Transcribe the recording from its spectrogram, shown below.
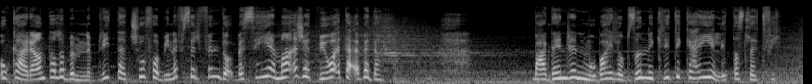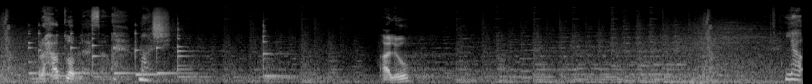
وكاران طلب من بريتا تشوفه بنفس الفندق بس هي ما أجت بوقتها ابدا. بعدين رن موبايله بظن كريتيكا هي اللي اتصلت فيه. رح أطلب الحساب. ماشي. ألو؟ لا.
